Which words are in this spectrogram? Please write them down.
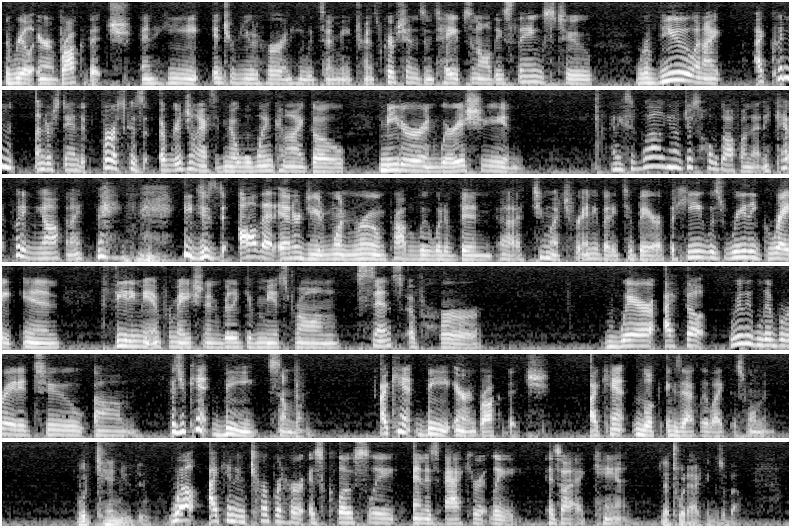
the real Erin Brockovich, and he interviewed her, and he would send me transcriptions and tapes and all these things to review. And I, I couldn't understand at first because originally I said, you know, well, when can I go meet her, and where is she, and and he said, well, you know, just hold off on that. And he kept putting me off, and I think he just all that energy in one room probably would have been uh, too much for anybody to bear. But he was really great in feeding me information and really giving me a strong sense of her where I felt really liberated to, because you can't be someone. I can't be Erin Brockovich. I can't look exactly like this woman. What can you do? Well, I can interpret her as closely and as accurately as I can. That's what acting is about.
